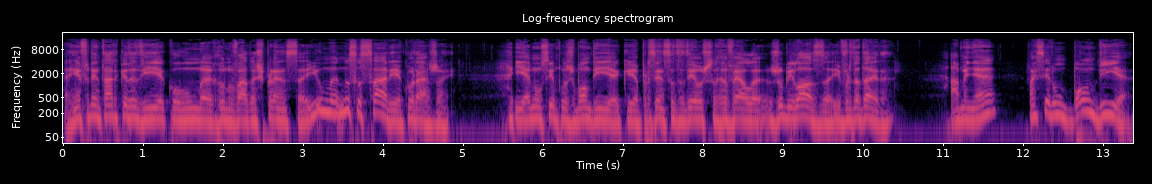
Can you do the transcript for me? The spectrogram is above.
a enfrentar cada dia com uma renovada esperança e uma necessária coragem. E é num simples bom dia que a presença de Deus se revela jubilosa e verdadeira. Amanhã vai ser um bom dia.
